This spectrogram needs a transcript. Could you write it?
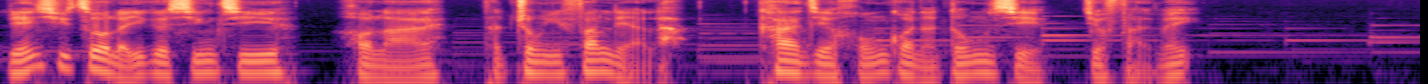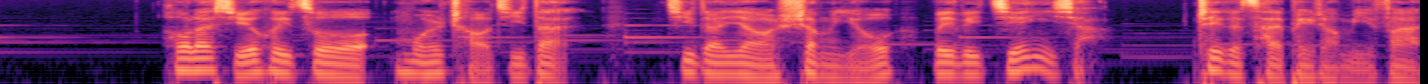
连续做了一个星期，后来他终于翻脸了，看见红罐的东西就反胃。后来学会做木耳炒鸡蛋。鸡蛋要上油，微微煎一下，这个菜配上米饭，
